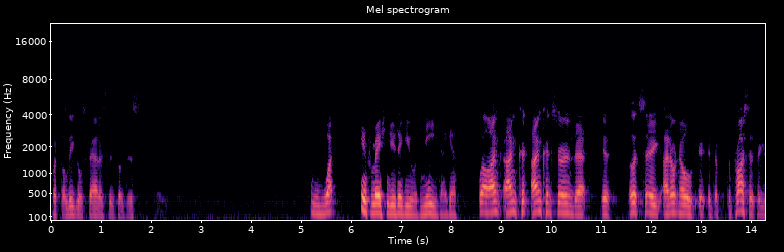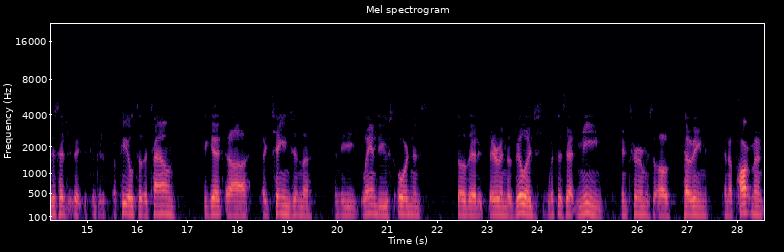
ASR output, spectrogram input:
what the legal status is of this What information do you think you would need, I guess? Well, I'm, I'm, con- I'm concerned that if, let's say, I don't know, it, it- the, the process, but you said that you could appeal to the town to get, uh, a change in the, in the land use ordinance so that they're in the village, what does that mean in terms of having an apartment,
